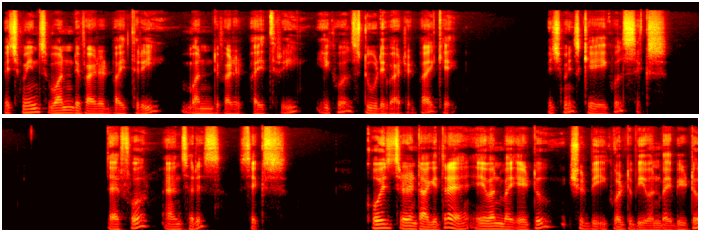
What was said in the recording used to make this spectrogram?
which means 1 divided by 3, 1 divided by 3 equals 2 divided by k, which means k equals 6. Therefore, answer is 6. Coincident ಆಗಿದ್ದರೆ A one by A two should be equal to B one by B two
